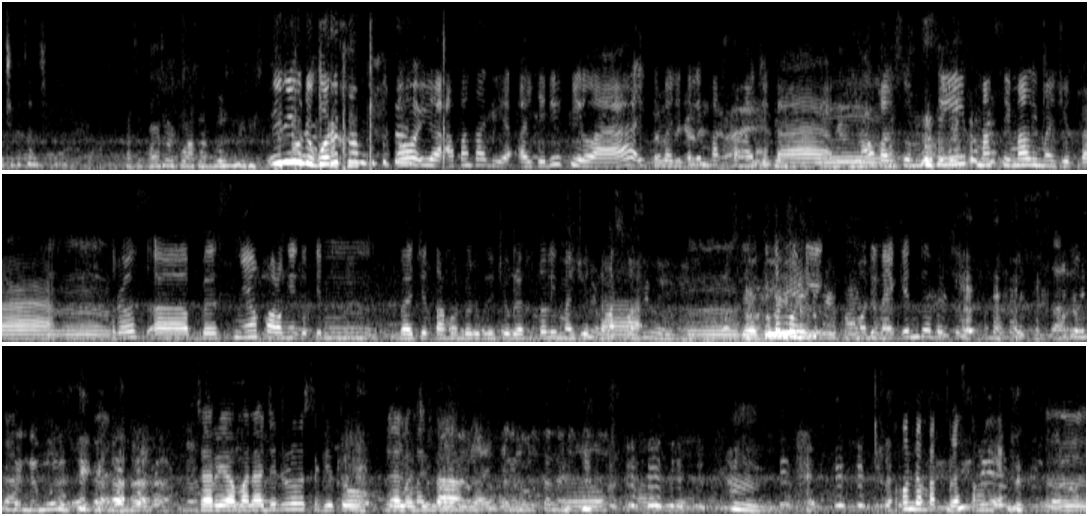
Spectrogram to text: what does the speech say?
cepetan cepetan gue. ini udah gua rekam cepetan Oh iya, apa tadi ya? Ah, jadi villa itu budgetnya empat setengah juta, konsumsi maksimal 5 juta. Hmm. Terus eh, busnya kalau ngikutin budget tahun 2017 itu 5 juta. Hmm, Kita mau, jadi di, mau dinaikin ke budget untuk bus? Tenda mulu sih. cari aman aja dulu segitu Ya 5 5 juta juta aja. Terus kan udah 14 setengah ya. Hmm.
